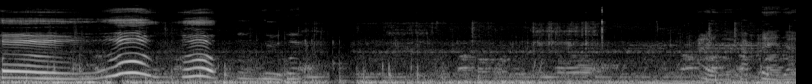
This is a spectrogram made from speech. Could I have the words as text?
เออเออมีว่าอะไรจะอัปเดตได้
